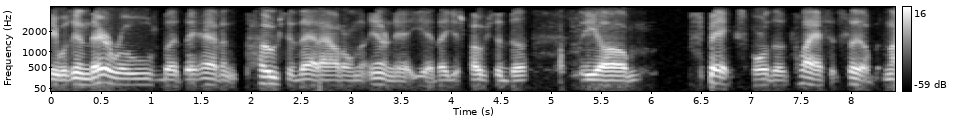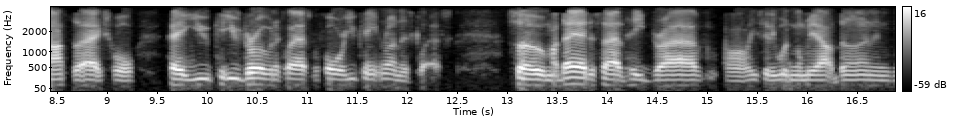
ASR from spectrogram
It was in their rules, but they haven't posted that out on the internet yet. They just posted the the um, specs for the class itself, but not the actual. Hey, you you drove in a class before, you can't run this class. So my dad decided he'd drive. Uh, he said he wasn't to be outdone, and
